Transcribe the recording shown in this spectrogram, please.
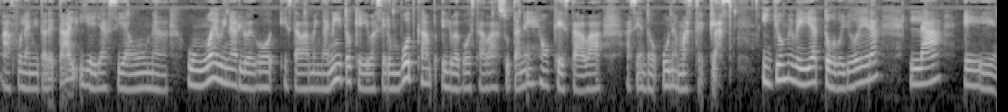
a fulanita de tal y ella hacía una, un webinar, luego estaba Menganito que iba a hacer un bootcamp y luego estaba Sutanejo que estaba haciendo una masterclass. Y yo me veía todo, yo era la... Eh,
